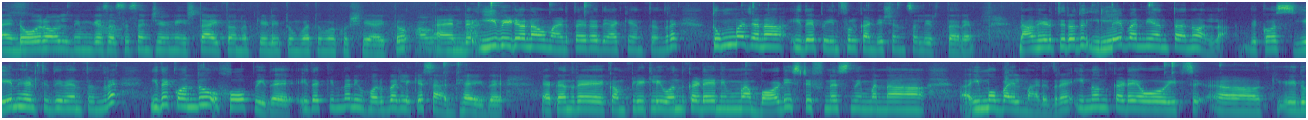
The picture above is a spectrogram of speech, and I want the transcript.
ಆ್ಯಂಡ್ ಓವರ್ ಆಲ್ ನಿಮಗೆ ಸಸ್ಯ ಸಂಜೀವಿನಿ ಇಷ್ಟ ಆಯಿತು ಅನ್ನೋದು ಕೇಳಿ ತುಂಬ ತುಂಬ ಖುಷಿ ಆಯಿತು. ಆ್ಯಂಡ್ ಈ ವಿಡಿಯೋ ನಾವು ಮಾಡ್ತಾ ಇರೋದು ಯಾಕೆ ಅಂತಂದರೆ ತುಂಬ ಜನ ಇದೇ ಪೇನ್ಫುಲ್ ಕಂಡೀಷನ್ಸಲ್ಲಿ ಇರ್ತಾರೆ. ನಾವು ಹೇಳ್ತಿರೋದು ಇಲ್ಲೇ ಬನ್ನಿ ಅಂತಾನೂ ಅಲ್ಲ. ಬಿಕಾಸ್ ಏನು ಹೇಳ್ತಿದ್ದೀವಿ ಅಂತಂದರೆ ಇದಕ್ಕೊಂದು ಹೋಪ್ ಇದೆ. ಇದಕ್ಕಿಂತ ನೀವು ಹೊರಬರಲಿಕ್ಕೆ ಸಾಧ್ಯ ಇದೆ. ಯಾಕಂದರೆ ಕಂಪ್ಲೀಟ್ಲಿ ಒಂದು ಕಡೆ ನಿಮ್ಮ ಬಾಡಿ ಸ್ಟಿಫ್ನೆಸ್ ನಿಮ್ಮನ್ನು ಇಮೊಬೈಲ್ ಮಾಡಿದ್ರೆ ಇನ್ನೊಂದು ಕಡೆ ಓ ಇಟ್ಸ್ ಇದು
